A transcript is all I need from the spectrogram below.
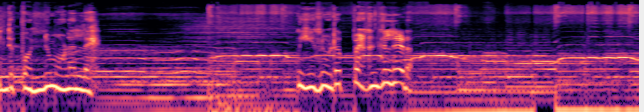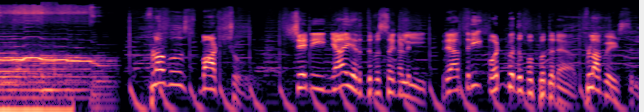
എന്റെ പൊന്നു മോളല്ലേ? നീ എന്നോട് പിണങ്ങല്ലേടാ. ഫ്ലവേഴ്സ് സ്മാർട്ട് ഷോ. ശനി ഞായർ ദിവസങ്ങളിൽ രാത്രി ഒൻപത് മുപ്പതിന് ഫ്ലവേഴ്സിൽ.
